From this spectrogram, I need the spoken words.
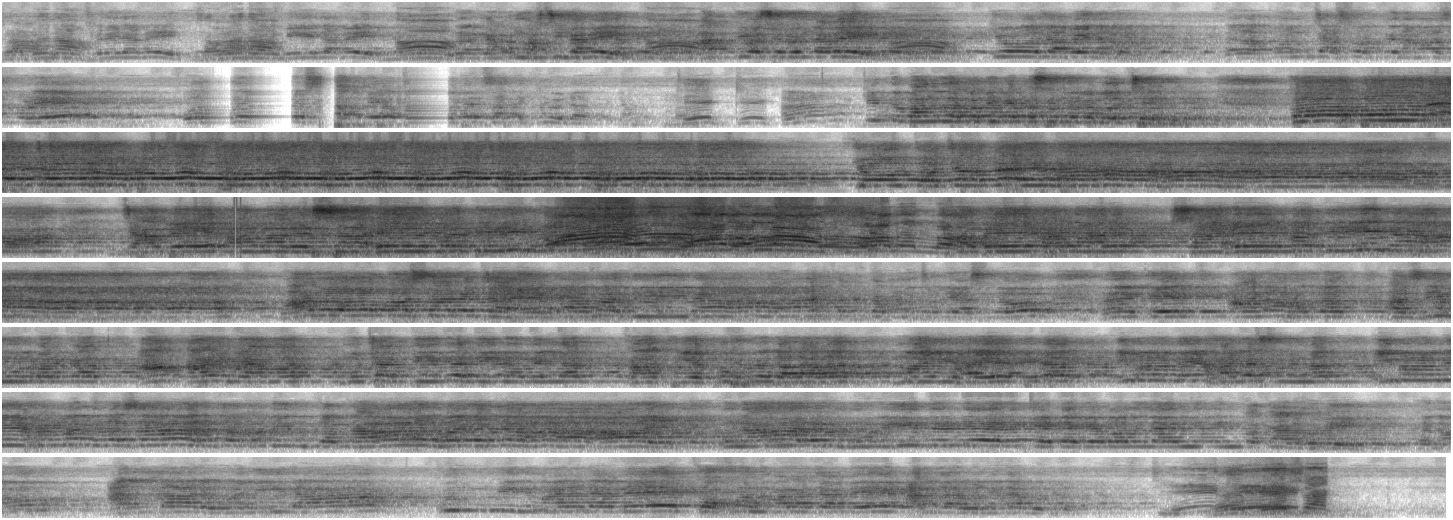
যাবে না। ছেলে যাবে যাবে না। মেয়ে যাবে না। কাকা মাসি যাবে। আত্মীয় স্বজন যাবে না। কেউ যাবে না যারা পঞ্চাশ ওয়াক্তে নামাজ পড়ে ওদের সাথে ওদের সাথে কেউ যাবে না ঠিক ঠিক হ্যাঁ? কিন্তু বাংলা কবি কত সুন্দর বলছেন কবরে আজিমুল বরকত আকাই নিয়ামত মুজাদ্দিদ দ্বীন ও মিল্লাত কাফিয়ে কুফর দালালাত মাই হায়ে বিদাত ইমামে আহলে সুন্নাত ইমামে আহমদ রাজার যখন ইন্তকাল হয়ে যায় উনার মুরিদদের কে ডেকে বললেন ইন্তকাল হবে কেন আল্লাহর ওলিরা কোন দিন মারা যাবে কখন মারা যাবে আল্লাহর ওলিরা বলতে পারে এ, বেশক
